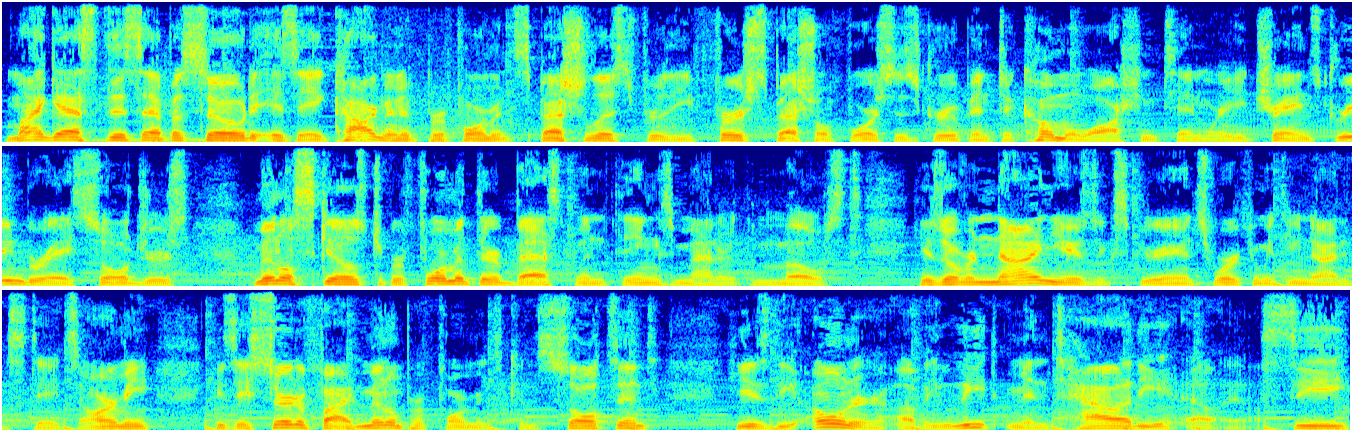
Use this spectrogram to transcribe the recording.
My guest this episode is a cognitive performance specialist for the 1st Special Forces Group in Tacoma, Washington, where he trains Green Beret soldiers mental skills to perform at their best when things matter the most. He has over nine years' experience working with the United States Army. He's a certified mental performance consultant. He is the owner of Elite Mentality LLC.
